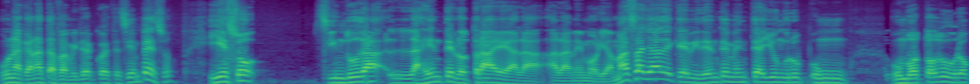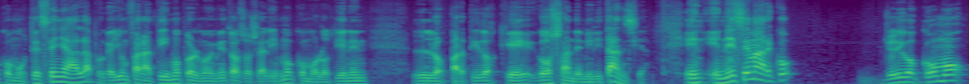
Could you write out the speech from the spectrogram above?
una canasta familiar cueste 100 pesos, y eso sin duda la gente lo trae a la, a la memoria. Más allá de que evidentemente hay un grupo, un, un voto duro, como usted señala, porque hay un fanatismo por el movimiento al socialismo, como lo tienen los partidos que gozan de militancia. En, en ese marco, yo digo, ¿cómo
